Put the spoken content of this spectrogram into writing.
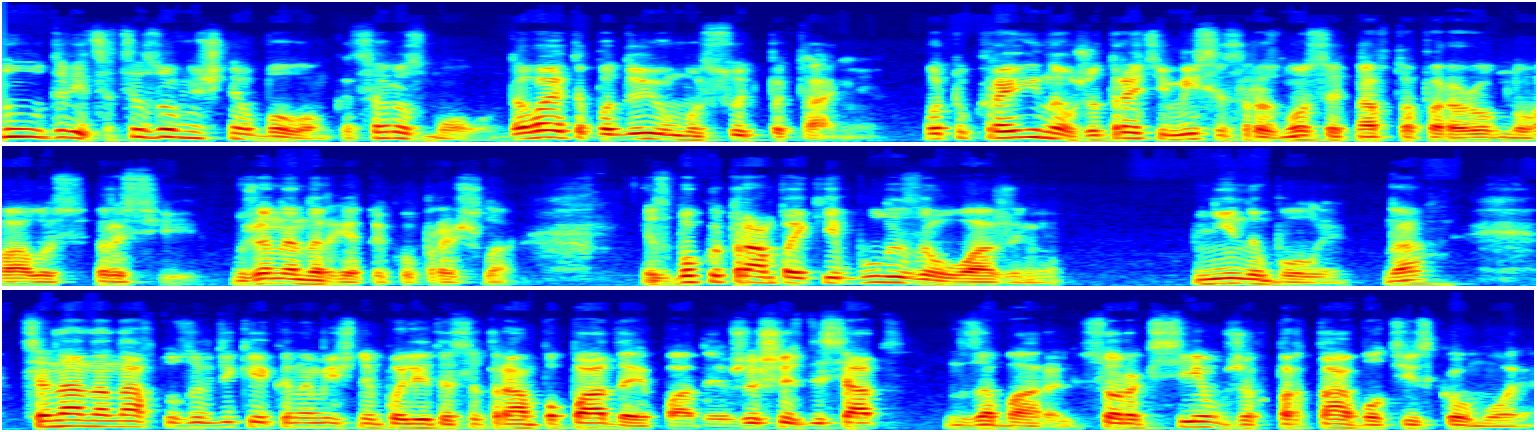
Ну, дивіться, це зовнішня оболонка, це розмова. Давайте подивимось суть питання. От Україна вже третій місяць розносить нафтопереробну галузь Росії. Вже на енергетику пройшла. З боку Трампа, які були зауваження? Ні, не були. Да? Ціна на нафту завдяки економічній політиці Трампа падає, падає. Вже 60 за барель, 47 вже в портах Балтійського моря.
